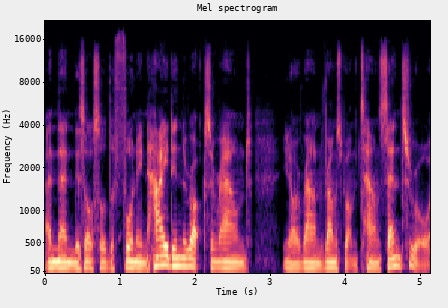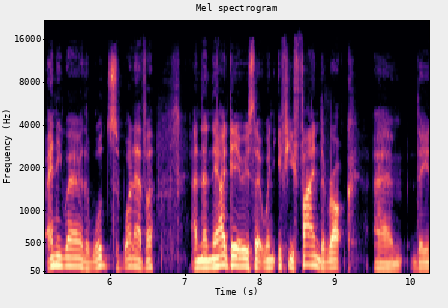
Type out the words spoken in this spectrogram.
And then there's also the fun in hiding the rocks around you know, around Ramsbottom town centre or anywhere, the woods, whatever. And then the idea is that when if you find the rock, um, the,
